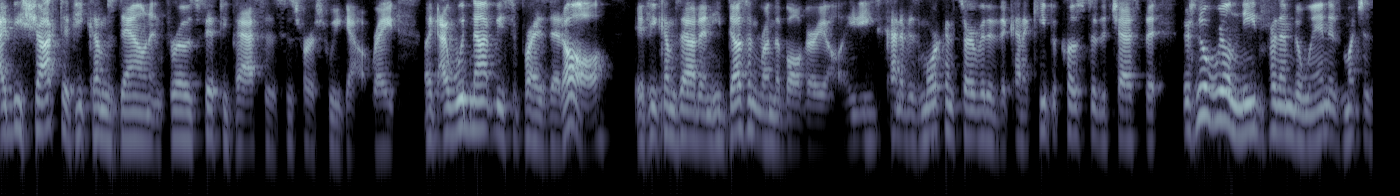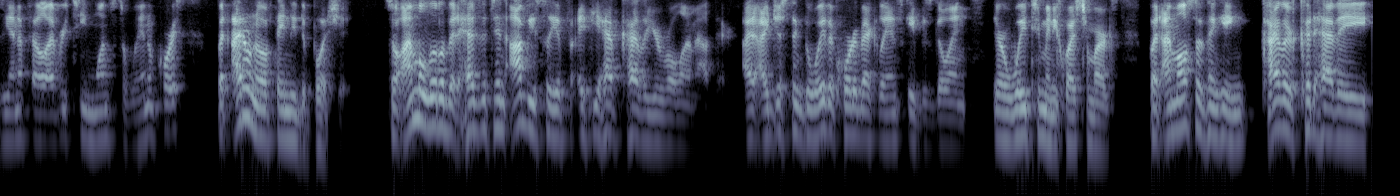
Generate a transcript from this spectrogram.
I'd be shocked if he comes down and throws 50 passes his first week out, right? Like I would not be surprised at all if he comes out and he doesn't run the ball very well. He, he, kind of is more conservative to kind of keep it close to the chest. That there's no real need for them to win as much as the NFL. Every team wants to win, of course, but I don't know if they need to push it. So I'm a little bit hesitant. Obviously, if if you have Kyler, you're rolling him out there. I, I just think the way the quarterback landscape is going, there are way too many question marks. But I'm also thinking Kyler could have a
